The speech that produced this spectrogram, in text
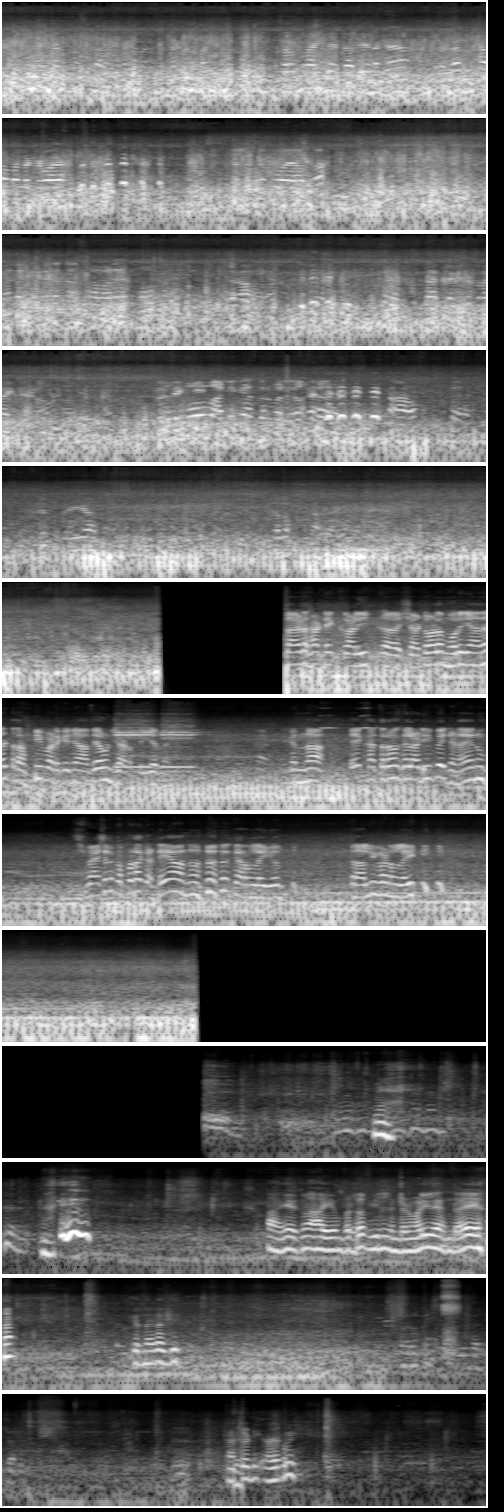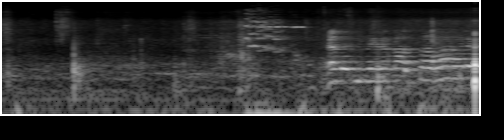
ਸਰਪ੍ਰਾਈਜ਼ ਦੇ ਦਾਦੇ ਲਗਾਇਆ ਪਹਿਲਾਂ ਦੂਜਾ ਵਾਲਾ ਲਗਵਾਇਆ। ਚੱਲ ਲਗਵਾਇਆ ਹੁੰਦਾ ਕਹਿੰਦਾ ਕਿ ਮੇਰਾ ਨਾਸਾ ਵਾਲੇ ਨੂੰ ਦੱਸ ਲੱਗ ਸਰਪ੍ਰਾਈਜ਼ ਦੇਣਾ ਹੁਣ ਉਹ ਵੱਢ ਕੇ ਅੰਦਰ ਵੜਿਆ। ਆਓ ਸਹੀ ਗੱਲ ਹੈ। ਚਲੋ ਕਰ ਲਾਂਗੇ ਜਿਹੜਾ ਸਾਡੇ ਕਾਲੀ ਸ਼ਰਟ ਵਾਲਾ ਮੁਰ ਜਾਂਦਾ ਟਰਾਫੀ ਫੜ ਕੇ ਜਾਂਦੇ ਹੁਣ ਛੱਡਦੀ ਜਾਂਦਾ। ਕਿੰਨਾ ਇਹ ਖਤਰੋਂ ਖਿਲਾੜੀ ਭੇਜਣਾ ਇਹਨੂੰ। ਸਪੈਸ਼ਲ ਕੱਪੜਾ ਕੱਢਿਆ ਉਹਨੂੰ ਕਰਨ ਲਈ ਉਹਨੂੰ ਟਰਾਲੀ ਫੜਨ ਲਈ। ਆਏ ਆਏ ਬੜਾ ਵੀ ਲੰਡਨ ਵਾਲੀ ਲੈਂਦਾ ਏ ਕਿੰਨਾ ਦਾ? ਗੱਡੀ ਆ ਕੋਈ?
